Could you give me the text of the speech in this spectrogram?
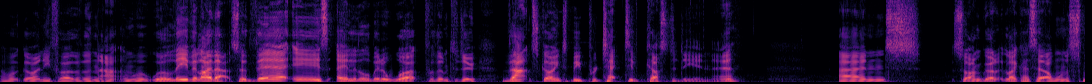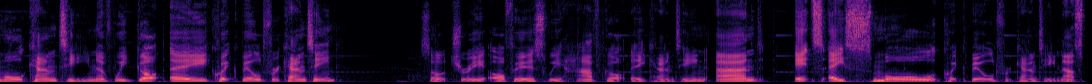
I won't go any further than that, and we'll, we'll, leave it like that. So there is a little bit of work for them to do. That's going to be protective custody in there. And so I'm going to, like I said, I want a small canteen. Have we got a quick build for a canteen? Solitary office, we have got a canteen, and it's a small quick build for a canteen. That's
